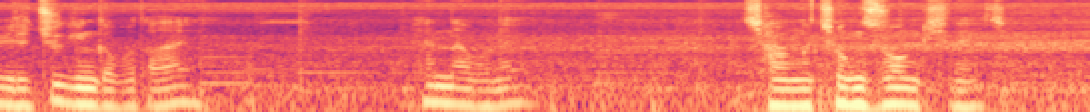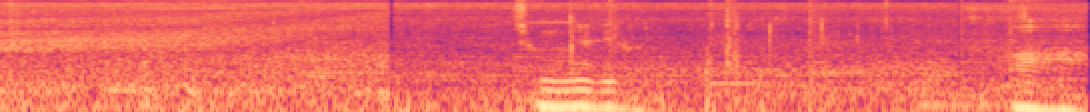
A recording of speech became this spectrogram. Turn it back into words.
일죽인가 보다. 했나 보네. 장 정수왕 씨네 정렬이가 와.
